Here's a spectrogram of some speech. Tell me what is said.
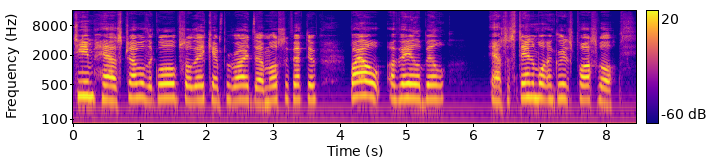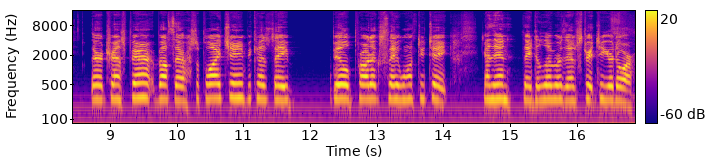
team has traveled the globe so they can provide the most effective, bioavailable, and sustainable ingredients possible. They're transparent about their supply chain because they build products they want to take, and then they deliver them straight to your door.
